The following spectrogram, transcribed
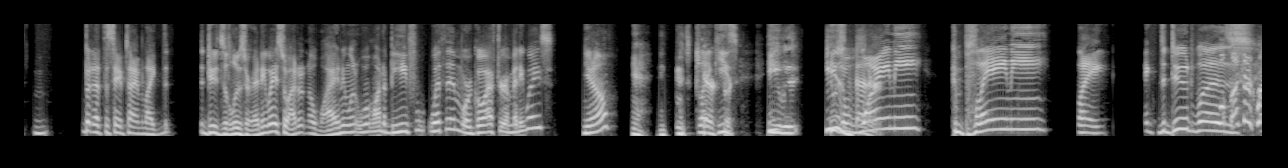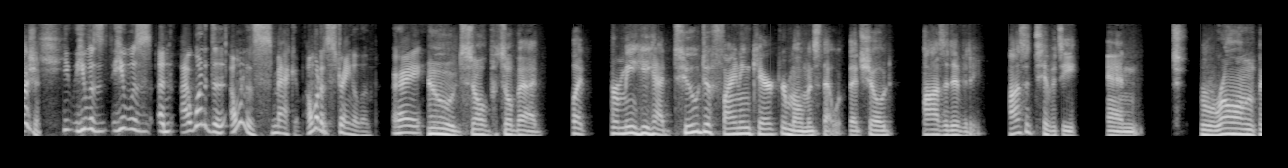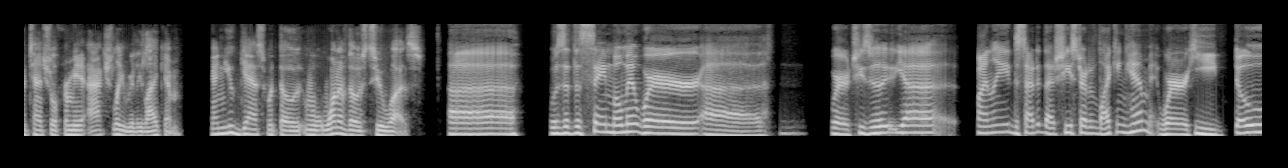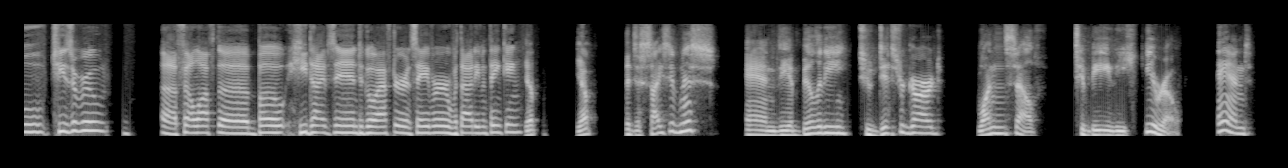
but at the same time, like the, the dude's a loser anyway. So I don't know why anyone would want to beef with him or go after him anyways. You know, Yeah. It's like he's he, he, was he he's was a better. whiny, complainy, like, like the dude was. Well, got a question. He, he was he was an. I wanted to I wanted to smack him. I wanted to strangle him. All right. Dude, so so bad. For me, he had two defining character moments that that showed positivity, positivity, and strong potential for me to actually really like him. Can you guess what those one of those two was? Uh, was it the same moment where uh, where Chizuya finally decided that she started liking him? Where he dove Chizuru uh, fell off the boat. He dives in to go after and save her without even thinking. Yep, Yep. the decisiveness and the ability to disregard oneself to be the hero. And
